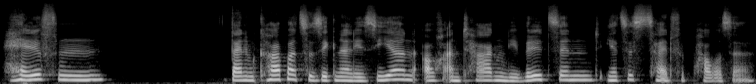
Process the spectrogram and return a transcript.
helfen, deinem Körper zu signalisieren, auch an Tagen, die wild sind, jetzt ist Zeit für Pause.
